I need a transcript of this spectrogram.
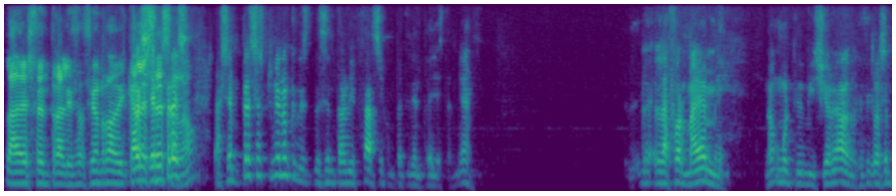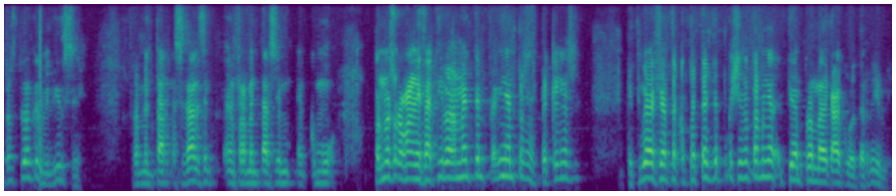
la descentralización radical Las es esa, empresas, ¿no? las empresas tuvieron que des- descentralizarse y competir entre ellas también. La, la forma M, ¿no? multidivisional. Es decir, las empresas tuvieron que dividirse, en- fragmentarse en- como, por lo menos organizativamente, en, en empresas pequeñas que tuvieran cierta competencia, porque si no también tienen problema de cálculo terrible.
